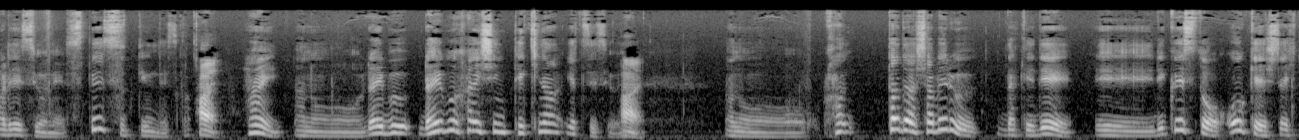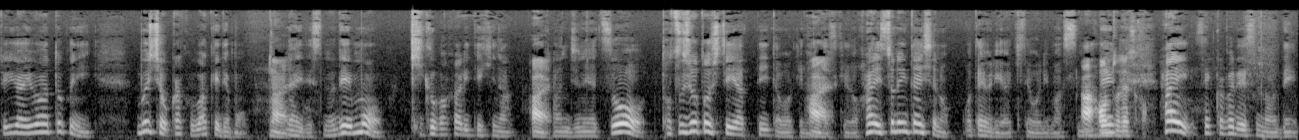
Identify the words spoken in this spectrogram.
あれですよね、スペースっていうんですか？はい。はい。あのーライブ、ライブ配信的なやつですよね。はい。あのーかただ喋るだけで、えーリクエストを OK した人以外は特に文章を書くわけでもは。ないいですので、もう聞くばかり的なはい。感じのやつを突如としてやっていたわけなんですけど、はい、それに対してのお便りが来ておりますのであ、本当ですか？はい、せっかくですので、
